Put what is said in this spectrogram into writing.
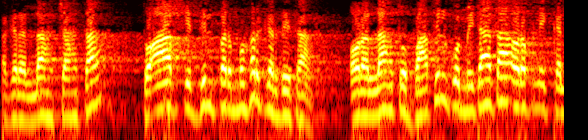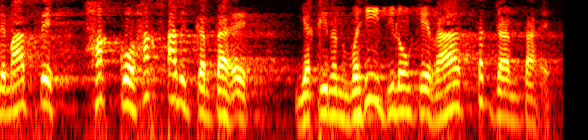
اگر اللہ چاہتا تو آپ کے دل پر مہر کر دیتا اور اللہ تو باطل کو مٹاتا اور اپنے کلمات سے حق کو حق ثابت کرتا ہے، یقیناً وہی دلوں کے راز تک جانتا ہے۔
